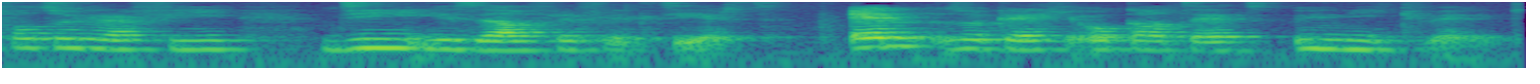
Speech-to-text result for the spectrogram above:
fotografie die jezelf reflecteert. En zo krijg je ook altijd uniek werk.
